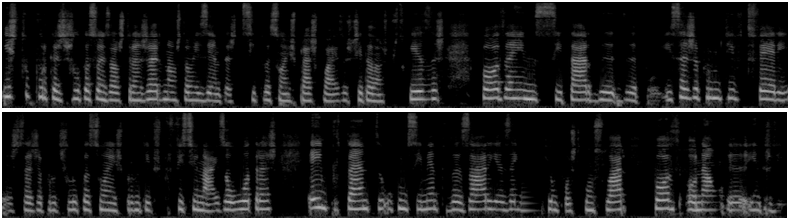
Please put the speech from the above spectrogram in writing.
Isto porque as deslocações ao estrangeiro não estão isentas de situações para as quais os cidadãos portugueses podem necessitar de, de, apoio, e seja por motivo de férias, seja por deslocações, por motivos profissionais ou outras, é importante o conhecimento das áreas em que um posto consular pode ou não eh, intervir.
